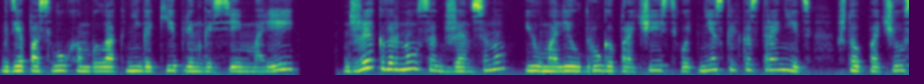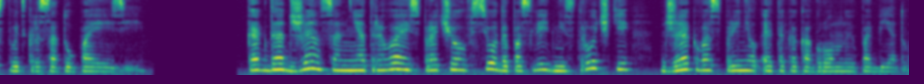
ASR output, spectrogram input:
где, по слухам, была книга Киплинга «Семь морей», Джек вернулся к Дженсону и умолил друга прочесть хоть несколько страниц, чтобы почувствовать красоту поэзии. Когда Дженсон, не отрываясь, прочел все до последней строчки, Джек воспринял это как огромную победу.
